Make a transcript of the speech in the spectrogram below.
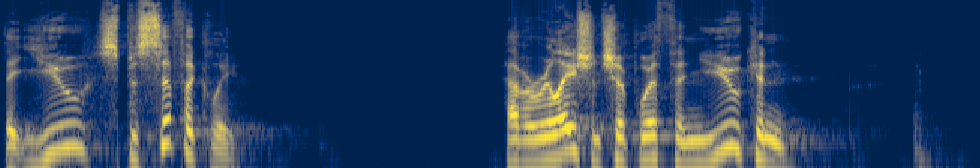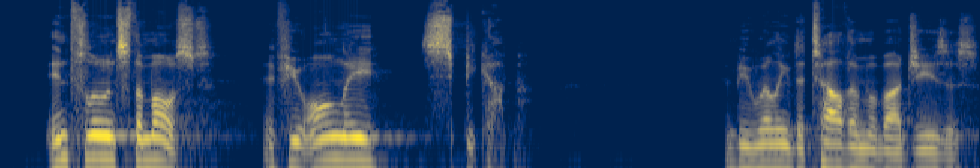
That you specifically have a relationship with and you can influence the most if you only speak up and be willing to tell them about Jesus.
